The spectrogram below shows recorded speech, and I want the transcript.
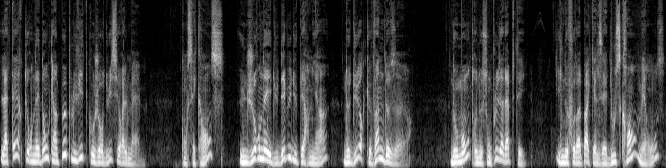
la Terre tournait donc un peu plus vite qu'aujourd'hui sur elle-même. Conséquence, une journée du début du Permien ne dure que 22 heures. Nos montres ne sont plus adaptées. Il ne faudrait pas qu'elles aient 12 crans, mais 11.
